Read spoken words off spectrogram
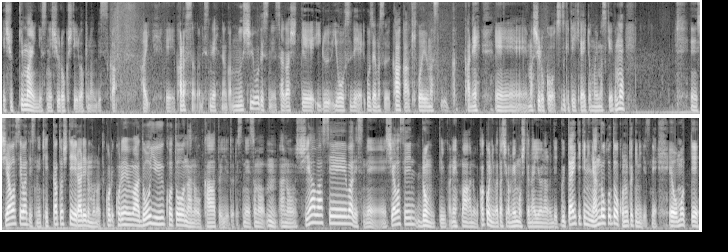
出勤前にですね、収録しているわけなんですが、はい、えー、カラスさんがですね、なんか虫をですね、探している様子でございます。カーカー聞こえますかね？えー、まあ、収録を続けていきたいと思いますけれども、えー、幸せはですね、結果として得られるものって、これ、これはどういうことなのかというとですね、その、うん、あの、幸せはですね、幸せ論っていうかね、まあ、あの、過去に私がメモした内容なので、具体的に何のことをこの時にですね、えー、思って、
